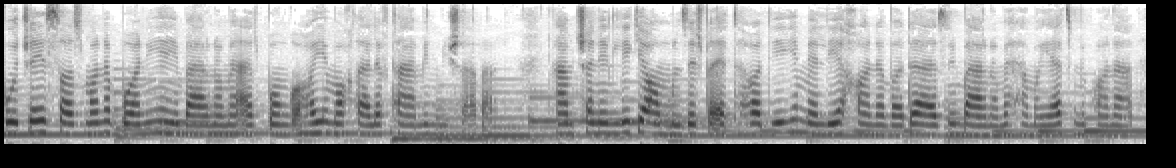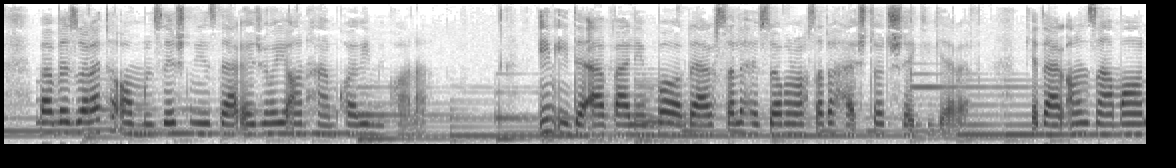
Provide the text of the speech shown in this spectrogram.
بودجه سازمان بانی این برنامه از های مختلف تأمین می شود. همچنین لیگ آموزش و اتحادیه ملی خانواده از این برنامه حمایت می کند و وزارت آموزش نیز در اجرای آن همکاری می کند. این ایده اولین بار در سال 1980 شکل گرفت که در آن زمان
